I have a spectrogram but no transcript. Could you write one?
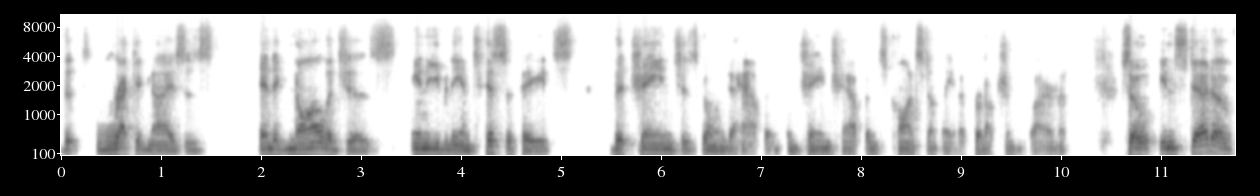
that recognizes and acknowledges and even anticipates that change is going to happen and change happens constantly in a production environment. So instead of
